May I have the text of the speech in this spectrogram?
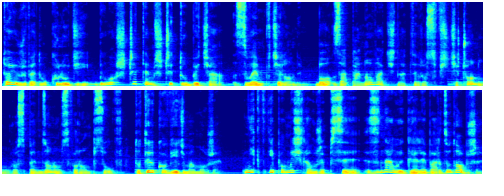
To już według ludzi było szczytem szczytu bycia złem wcielonym, bo zapanować nad rozwścieczoną, rozpędzoną sforą psów to tylko wiedźma może. Nikt nie pomyślał, że psy znały Gelę bardzo dobrze,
